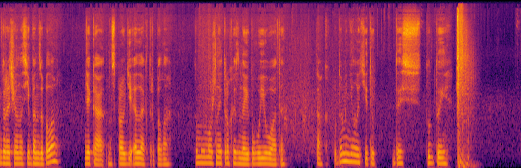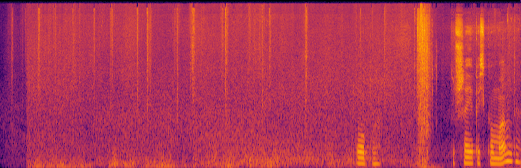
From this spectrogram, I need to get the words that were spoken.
До речі, у нас є бензопила, яка насправді електропила. Тому можна і трохи з нею повоювати. Так, куди мені летіти? Десь туди. Опа. Тут ще якась команда.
